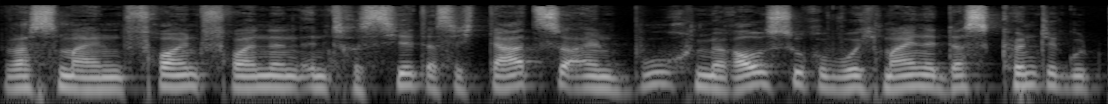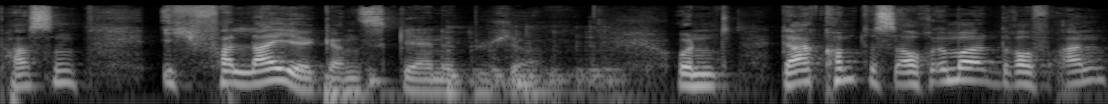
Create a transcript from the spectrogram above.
was mein Freund, Freundin interessiert, dass ich dazu ein Buch mir raussuche, wo ich meine, das könnte gut passen. Ich verleihe ganz gerne Bücher. Und da kommt es auch immer drauf an,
